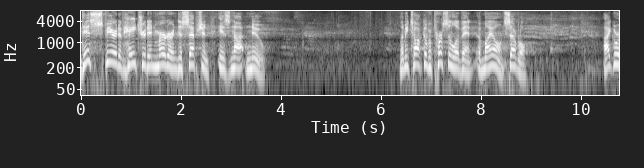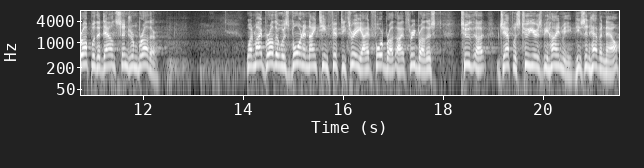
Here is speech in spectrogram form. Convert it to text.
This spirit of hatred and murder and deception is not new. Let me talk of a personal event of my own, several. I grew up with a Down syndrome brother. When my brother was born in 1953, I had four brothers. I have three brothers. Two, uh, Jeff was two years behind me. He's in heaven now.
